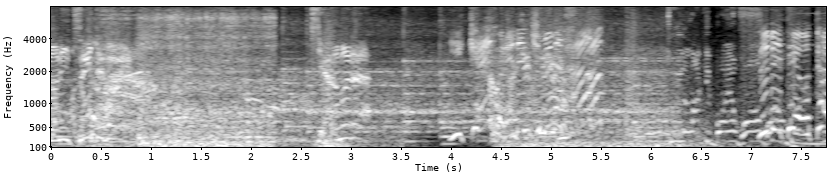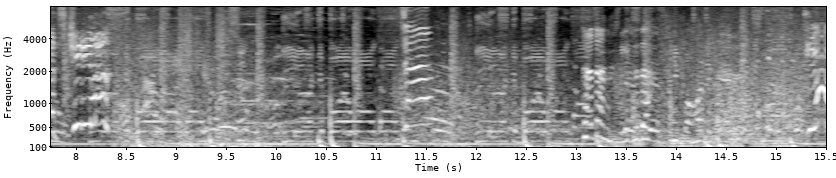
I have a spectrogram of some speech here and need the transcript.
様についてこい。邪魔だ。いけこれで決めます。すべてを断ち切ります。じゃん。ただの水だ。ティア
